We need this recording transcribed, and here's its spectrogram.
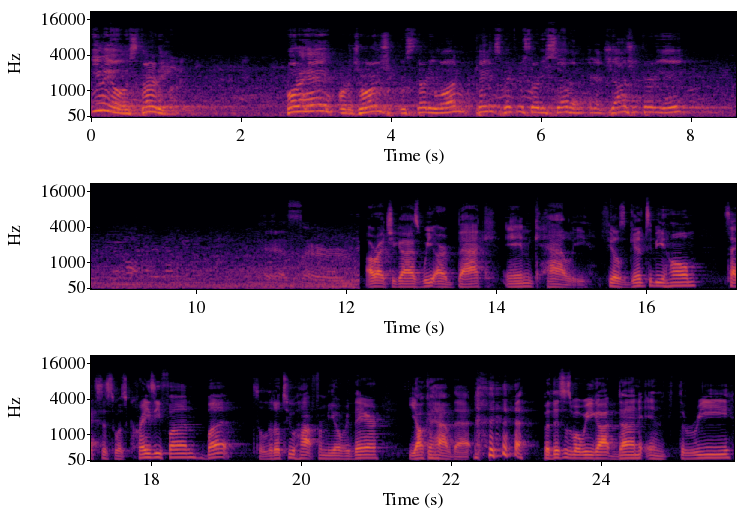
Elio is thirty. Jorge or the George is thirty-one. Cadence Victor is thirty-seven. I got Josh at thirty-eight. All right, you guys, we are back in Cali. Feels good to be home. Texas was crazy fun, but it's a little too hot for me over there. Y'all can have that. but this is what we got done in three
